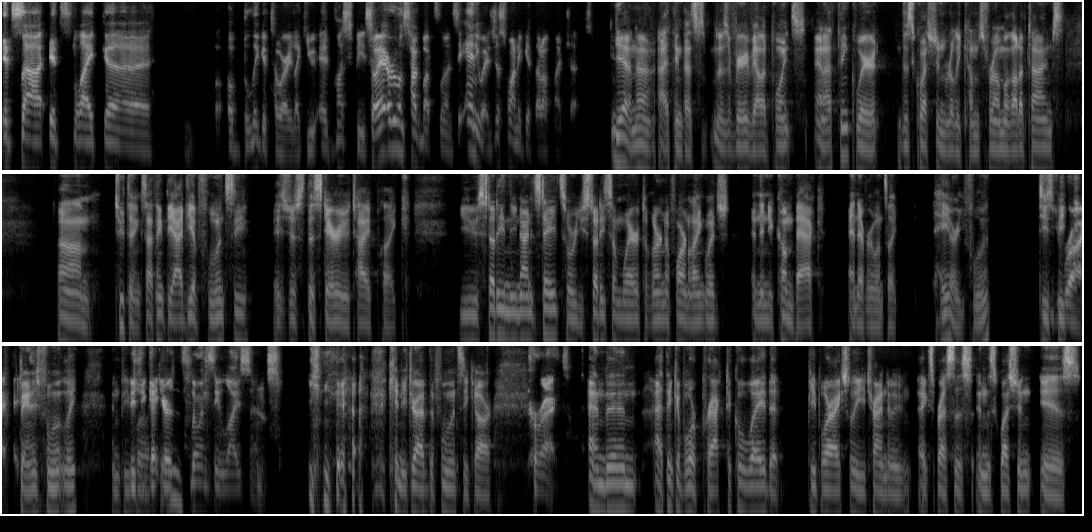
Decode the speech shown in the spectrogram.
it's uh, it's like uh, obligatory. Like you, it must be. So everyone's talking about fluency. Anyways, just want to get that off my chest. Yeah, no, I think that's those are very valid points, and I think where this question really comes from a lot of times, um, two things. I think the idea of fluency is just the stereotype like you study in the United States or you study somewhere to learn a foreign language and then you come back and everyone's like, "Hey, are you fluent? Do you speak right. Spanish fluently?" And people Did you get like, your fluency license? yeah. Can you drive the fluency car? Correct. And then I think a more practical way that people are actually trying to express this in this question is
